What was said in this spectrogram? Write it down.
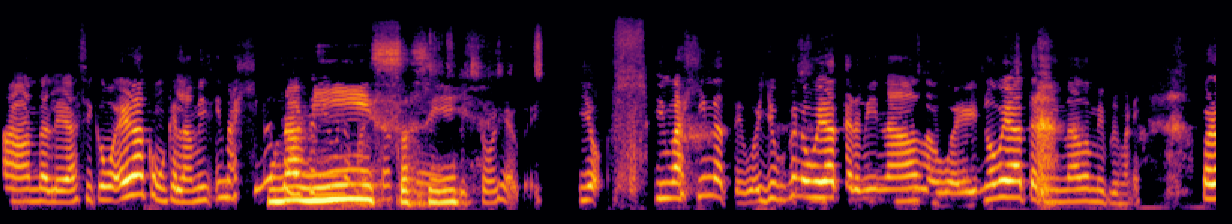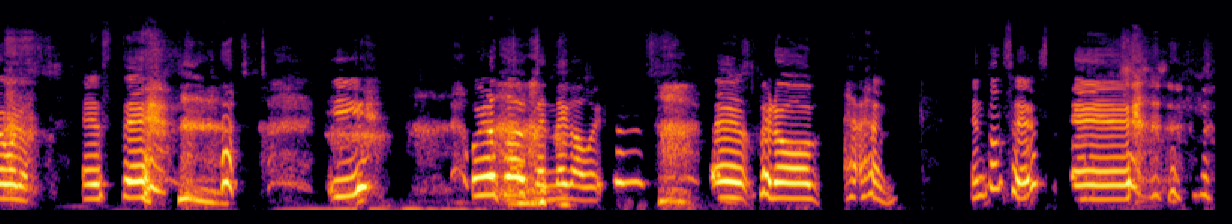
Ándale, así como, era como que la misma, imagínate. Una misa, sí. Victoria, güey. Yo, imagínate, güey, yo creo que no hubiera terminado, güey, no hubiera terminado mi primaria. Pero bueno, este, y, Hubiera estado de pendeja, güey. Eh, pero, entonces, eh,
